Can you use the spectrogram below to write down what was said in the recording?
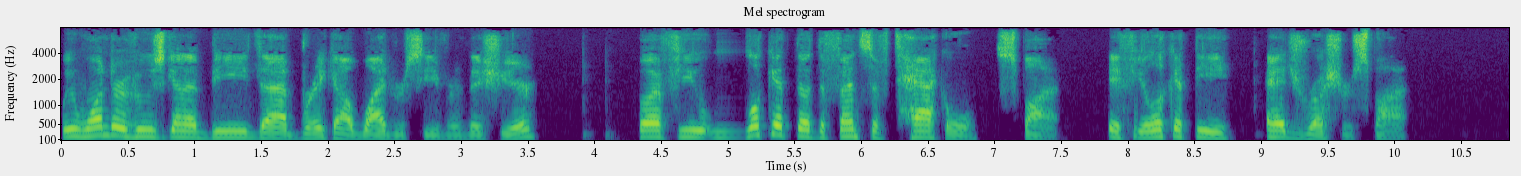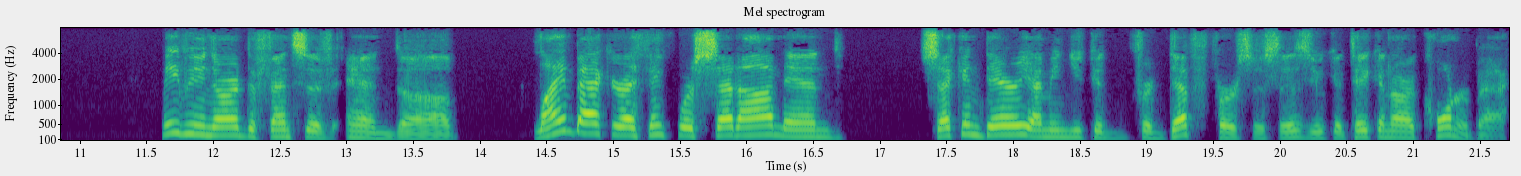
we wonder who's going to be that breakout wide receiver this year. But if you look at the defensive tackle spot, if you look at the edge rusher spot, maybe in our defensive end, uh, linebacker, I think we're set on, and secondary, I mean, you could, for depth purposes, you could take another cornerback.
